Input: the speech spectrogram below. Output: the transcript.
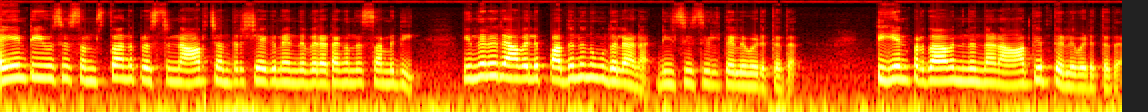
I N T U C സംസ്ഥാന പ്രസിഡന്റ് ആർ ചന്ദ്രശേഖരൻ എന്നിവരടങ്ങുന്ന സമിതി ഇന്നലെ രാവിലെ പതിനൊന്ന് മുതലാണ് ഡി സി സിയിൽ തെളിവെടുത്തത്. ടി എൻ പ്രതാപനിൽ നിന്നാണ് ആദ്യം തെളിവെടുത്തത്.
